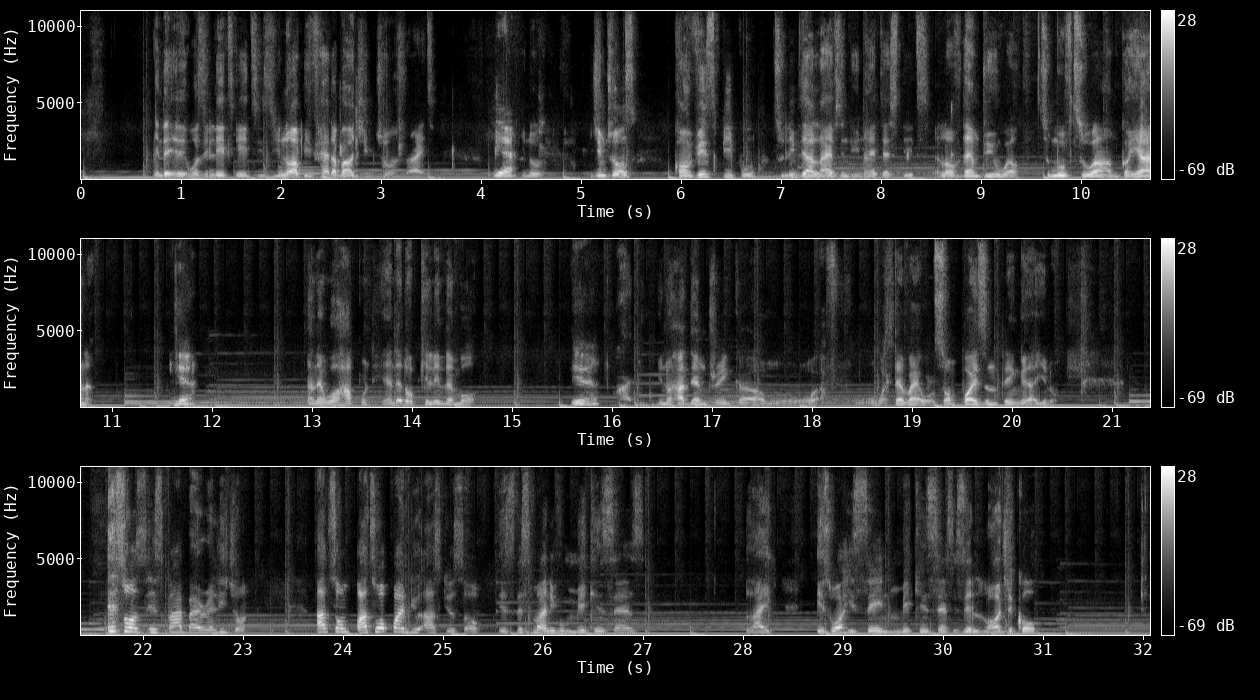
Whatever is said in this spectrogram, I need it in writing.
In the was it late 80s? You know, you've heard about Jim Jones, right? Yeah. You know, Jim Jones convinced people to live their lives in the United States, a lot of them doing well, to move to um, Guyana. Yeah. And then what happened? He ended up killing them all. Yeah. You know, had them drink um, whatever it was, some poison thing. Uh, you know, this was inspired by religion. At some, at what point do you ask yourself, is this man even making sense? Like, is what he's saying making sense? Is it logical?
